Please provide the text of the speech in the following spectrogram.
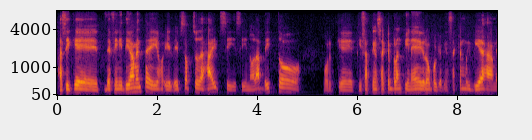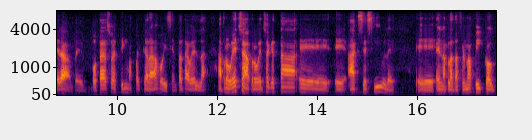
Así que definitivamente it it lives up to the hype. Si, si no la has visto porque quizás piensas que es blanco y negro, porque piensas que es muy vieja, mira, eh, bota esos estigmas para el carajo y siéntate a verla. Aprovecha, aprovecha que está eh, eh, accesible eh, en la plataforma Peacock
